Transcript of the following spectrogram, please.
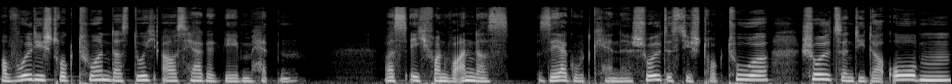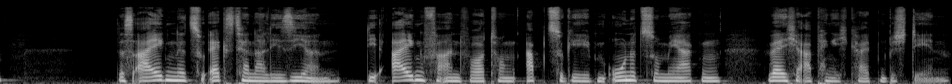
obwohl die Strukturen das durchaus hergegeben hätten was ich von woanders sehr gut kenne. Schuld ist die Struktur, Schuld sind die da oben. Das eigene zu externalisieren, die Eigenverantwortung abzugeben, ohne zu merken, welche Abhängigkeiten bestehen.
